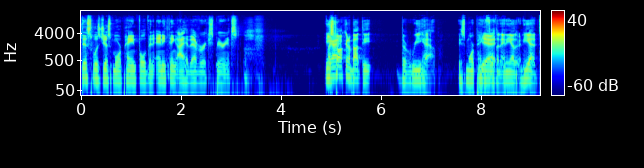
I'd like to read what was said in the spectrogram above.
this was just more painful than anything I have ever experienced. He's Like, I- talking about the the rehab is more painful Yeah. than any other, and he had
